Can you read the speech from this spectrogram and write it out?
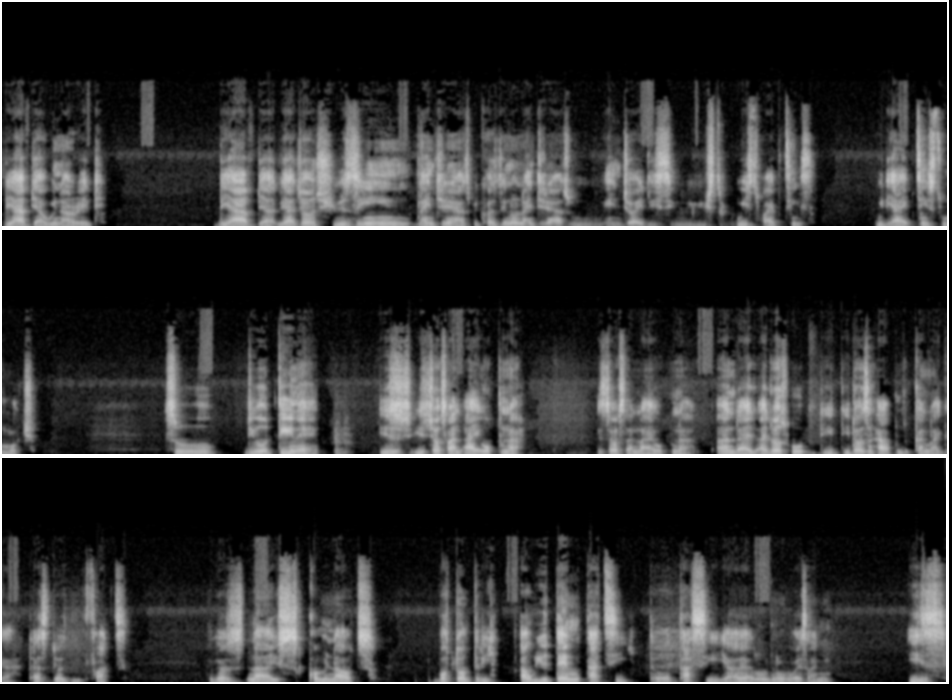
They have their win already. They have their. They are just using Nigerians because they know Nigerians will enjoy this. We used to we used to hype things. We hype things too much. So the whole thing eh, is is just an eye opener. It's just an eye opener, and I, I just hope it, it doesn't happen to Kanaga. That's just the fact, because now it's coming out bottom three. How will you tell me Tati or Tasi? I, I don't know what's her name. Is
